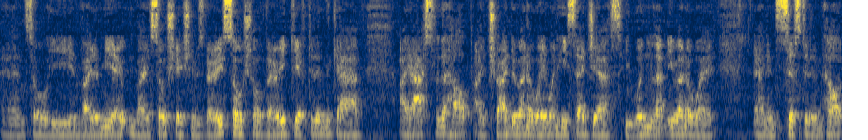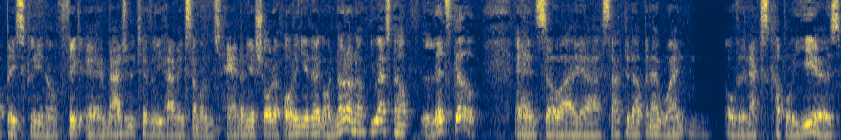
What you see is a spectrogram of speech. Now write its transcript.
And so he invited me out, and by association, he was very social, very gifted in the gab. I asked for the help. I tried to run away when he said yes. He wouldn't let me run away and insisted and held, basically, you know, fig- uh, imaginatively having someone's hand on your shoulder, holding you there, going, no, no, no, you asked for help, let's go. And so I uh, sucked it up and I went. And over the next couple of years,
